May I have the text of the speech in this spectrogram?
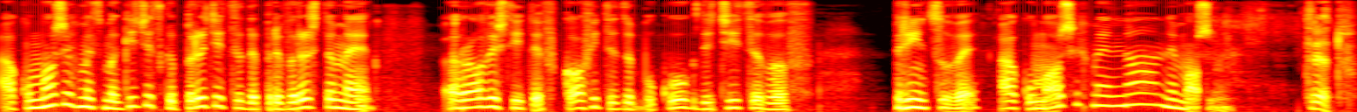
ако можехме с магическа пръчица да превръщаме ровещите в кофите за буклук дечица в принцове, ако можехме, но не можем. Трето.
